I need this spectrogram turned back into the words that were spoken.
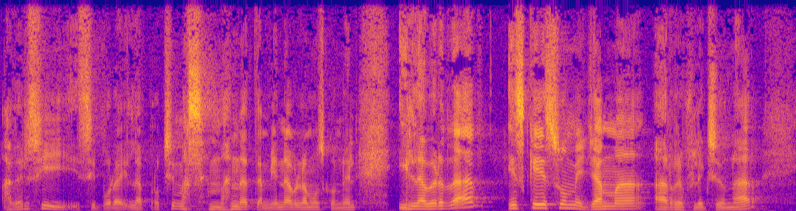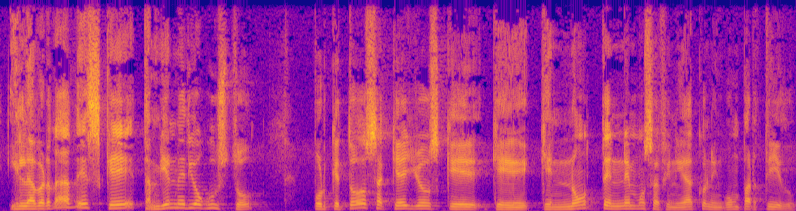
a ver si, si por ahí la próxima semana también hablamos con él. Y la verdad es que eso me llama a reflexionar y la verdad es que también me dio gusto porque todos aquellos que, que, que no tenemos afinidad con ningún partido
